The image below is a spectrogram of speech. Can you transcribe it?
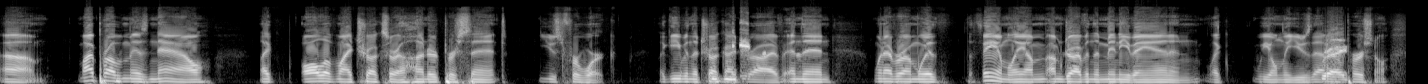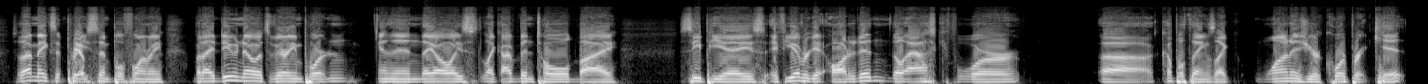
Um, my problem is now, like all of my trucks are hundred percent used for work. Like even the truck I drive, and then whenever I'm with the family, I'm I'm driving the minivan, and like we only use that for personal. So that makes it pretty Yep. simple for me. But I do know it's very important. And then they always like I've been told by CPAs if you ever get audited, they'll ask for uh, a couple things. Like one is your corporate kit,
